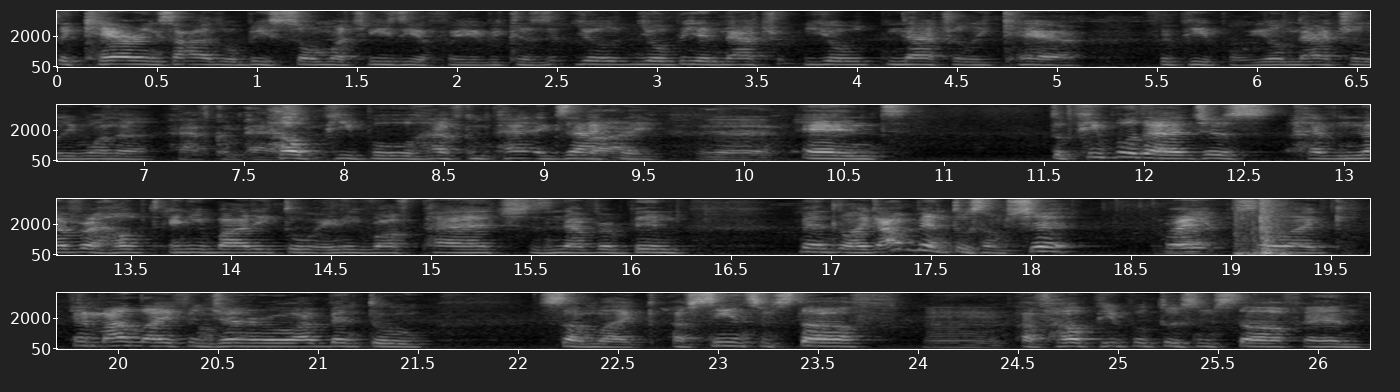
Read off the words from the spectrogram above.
the caring side will be so much easier for you because you'll you'll be a natural you'll naturally care for people. You'll naturally want to Have compassion. help people, have compa- exactly. Right. Yeah. And the people that just have never helped anybody through any rough patch has never been been like I've been through some shit, right? So like in my life in general, I've been through some like I've seen some stuff. Mm-hmm. I've helped people through some stuff, and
